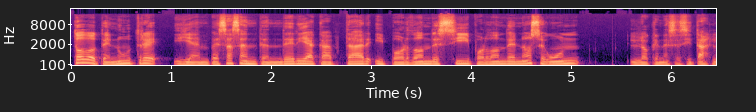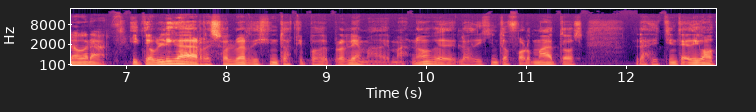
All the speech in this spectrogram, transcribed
todo te nutre y empezás a entender y a captar y por dónde sí y por dónde no según lo que necesitas lograr. Y te obliga a resolver distintos tipos de problemas, además, ¿no? Los distintos formatos, las distintas. Digo,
